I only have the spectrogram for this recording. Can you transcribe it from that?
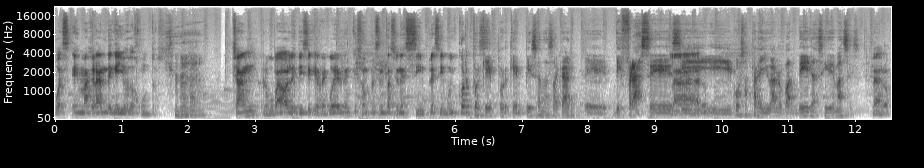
pues es más grande que ellos dos juntos. Chang, preocupado, les dice que recuerden que son presentaciones simples y muy cortas. Porque, porque empiezan a sacar eh, disfraces y- Claro. y, cosas para ayudarlos, banderas y demás. Claro.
